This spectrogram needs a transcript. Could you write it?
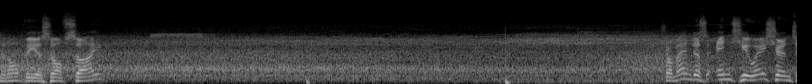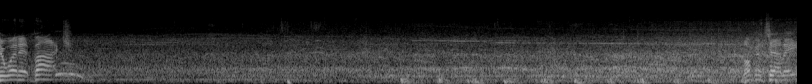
an obvious offside. Tremendous intuition to win it back. Locatelli.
